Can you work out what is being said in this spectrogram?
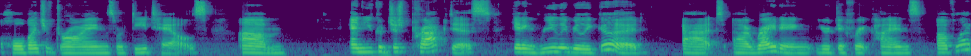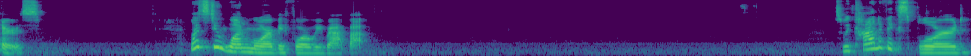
a whole bunch of drawings or details. Um, and you could just practice getting really, really good at uh, writing your different kinds of letters. Let's do one more before we wrap up. So we kind of explored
